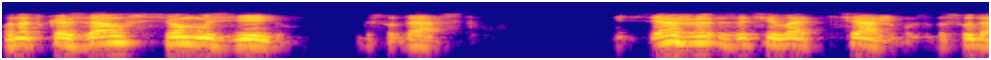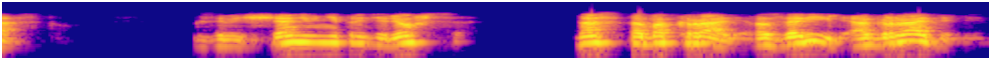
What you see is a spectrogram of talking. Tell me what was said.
он отказал все музею, государству. Нельзя же затевать тяжбу с государством. К завещанию не придерешься. Нас обокрали, разорили, ограбили,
